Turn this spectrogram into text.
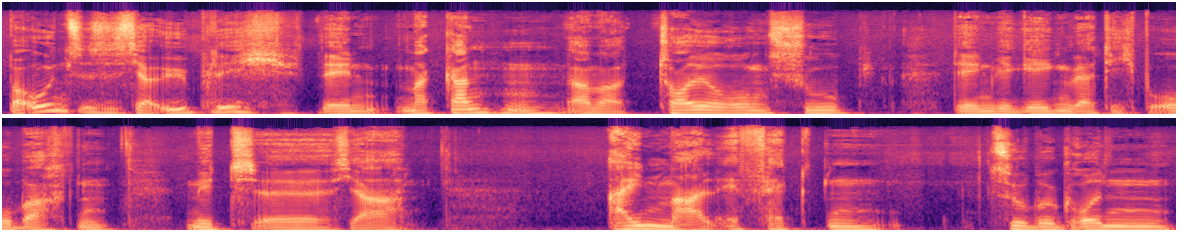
Bei uns ist es ja üblich, den markanten sagen wir, Teuerungsschub, den wir gegenwärtig beobachten, mit äh, ja, Einmaleffekten zu begründen.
